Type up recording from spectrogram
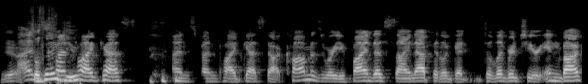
Yeah. So thank Unspun you. podcast, unspunpodcast.com is where you find us. Sign up. It'll get delivered to your inbox.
